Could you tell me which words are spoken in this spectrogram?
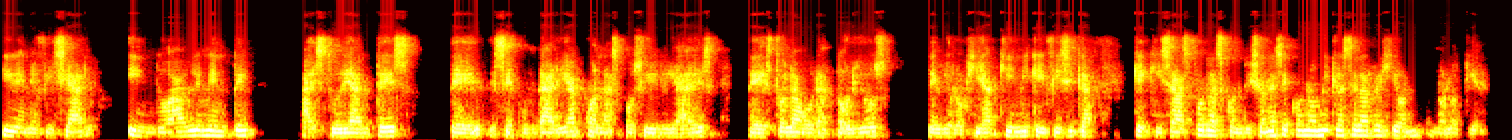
y beneficiar indudablemente a estudiantes de, secundaria con las posibilidades de estos laboratorios de biología, química y física que quizás por las condiciones económicas de la región no lo tienen.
